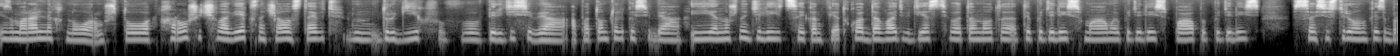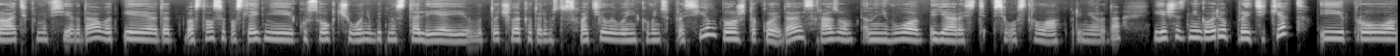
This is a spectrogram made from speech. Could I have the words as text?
из моральных норм, что хороший человек сначала ставит других впереди себя, а потом только себя. И нужно делиться, и конфетку отдавать в детстве. Там, ну, вот, ты поделись с мамой, поделись с папой, поделись с сестренкой, с братиком и всех, да, вот. И этот остался последний кусок чего-нибудь на столе, и вот тот человек, который просто схватил его и никого не спросил, тоже такой, да, сразу на него ярость всего стола, к примеру, да. И я сейчас не говорю про этикет и про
